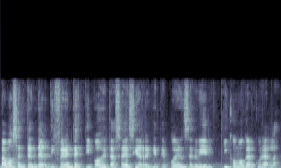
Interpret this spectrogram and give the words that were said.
Vamos a entender diferentes tipos de tasa de cierre que te pueden servir y cómo calcularla.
